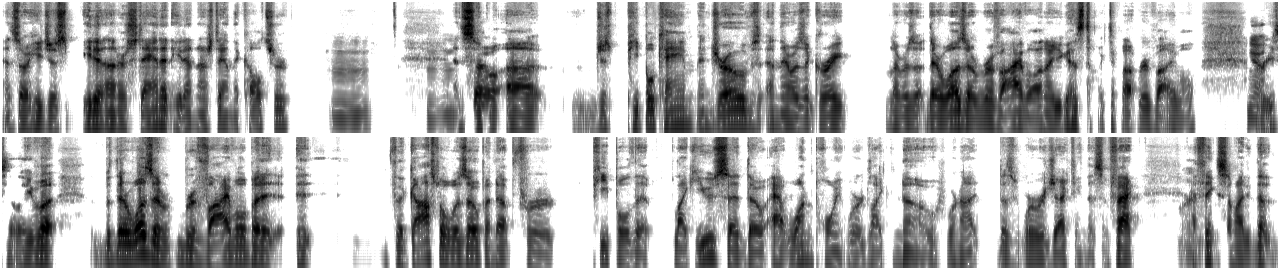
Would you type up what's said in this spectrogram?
and so he just he didn't understand it. He didn't understand the culture, mm-hmm. Mm-hmm. and so uh, just people came in droves, and there was a great there was a, there was a revival. I know you guys talked about revival yeah. recently, but but there was a revival. But it, it the gospel was opened up for people that, like you said, though, at one point were like, no, we're not. This, we're rejecting this. In fact, right. I think somebody that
